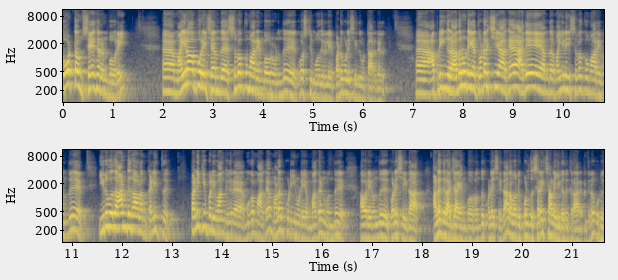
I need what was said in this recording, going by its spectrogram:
தோட்டம் சேகர் என்பவரை மயிலாப்பூரை சேர்ந்த சிவகுமார் என்பவர் வந்து கோஷ்டி மோதலிலே படுகொலை செய்து விட்டார்கள். அப்படிங்கிற அதனுடைய தொடர்ச்சியாக அதே அந்த மயிலை சிவகுமாரை வந்து இருபது ஆண்டு காலம் கழித்து பழிக்கு பழி வாங்குகிற முகமாக மலர்கொடியினுடைய மகன் வந்து அவரை வந்து கொலை செய்தார். அழகுராஜா என்பவர் வந்து கொலை செய்தார். அவர் இப்பொழுது சிறைச்சாலையில் இருக்கிறார் என்கிற ஒரு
